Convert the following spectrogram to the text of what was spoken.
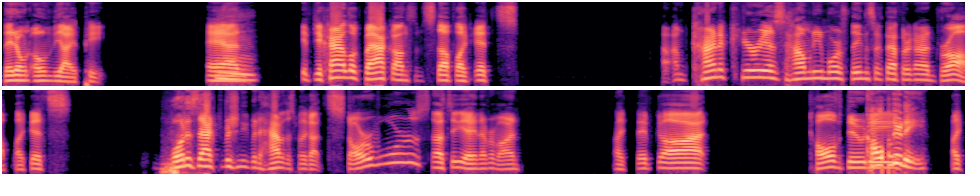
they don't own the IP. And Mm. if you kind of look back on some stuff, like it's, I'm kind of curious how many more things like that they're gonna drop. Like it's, what does Activision even have at this point? They got Star Wars. Oh, That's EA. Never mind. Like they've got Call of Duty. Call of Duty, Like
